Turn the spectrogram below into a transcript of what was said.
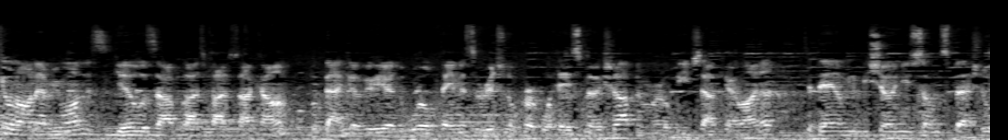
going on, everyone? This is Gill with ZobGlassPipes.com. We're back over here at the world famous Original Purple Haze Smoke Shop in Myrtle Beach, South Carolina. Today I'm going to be showing you something special.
